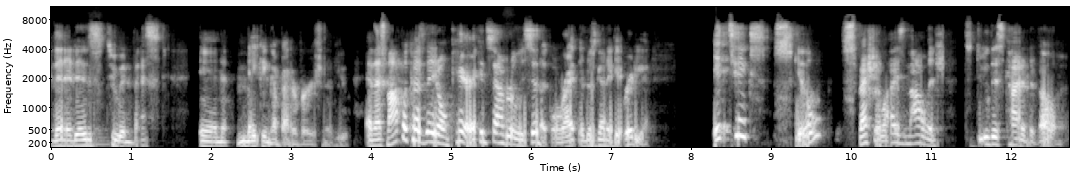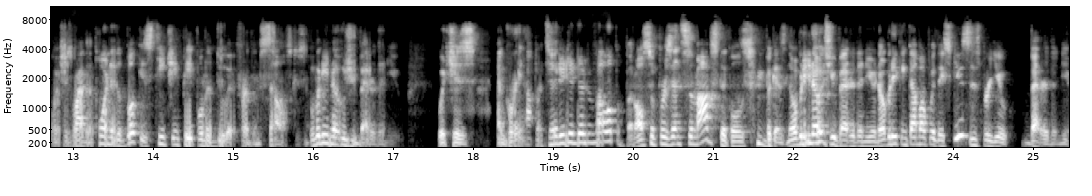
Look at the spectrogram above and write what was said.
than it is mm-hmm. to invest in making a better version of you. And that's not because they don't care. It can sound really cynical, right? They're just going to get rid of you. It takes skill, specialized knowledge to do this kind of development, which is why the point of the book is teaching people to do it for themselves because nobody knows you better than you, which is a great opportunity to develop, but also presents some obstacles because nobody knows you better than you. Nobody can come up with excuses for you better than you.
